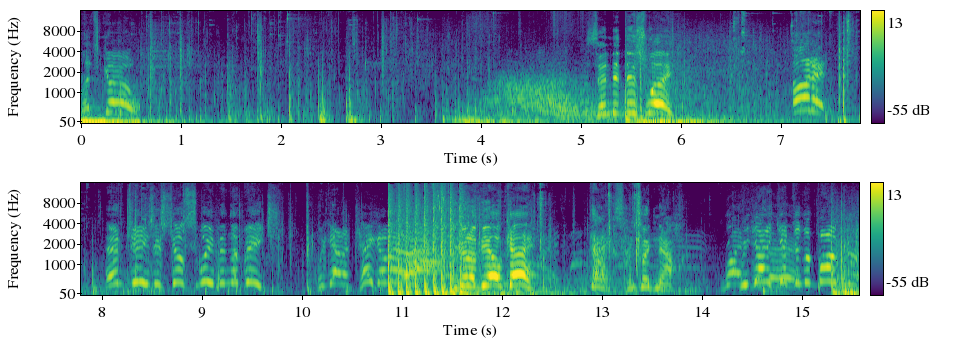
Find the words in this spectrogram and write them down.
Let's go! Send it this way! On it! MGs are still sweeping the beach! We gotta take them out! You're gonna be okay? Thanks, I'm good now. Right we gotta get to the bunkers!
